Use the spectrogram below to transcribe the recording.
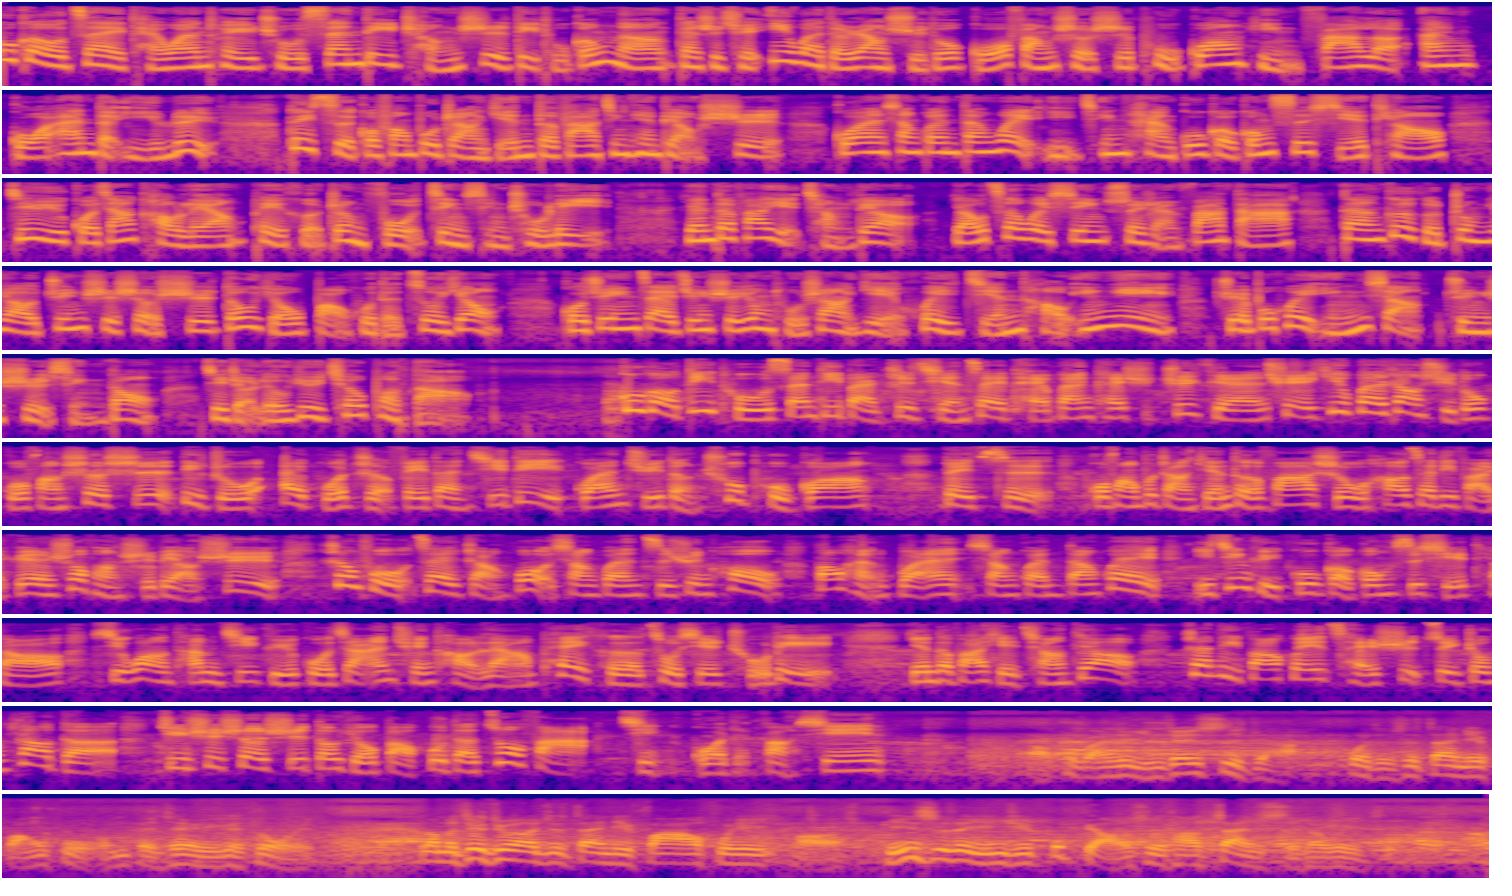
Google 在台湾推出 3D 城市地图功能，但是却意外的让许多国防设施曝光，引发了安国安的疑虑。对此，国防部长严德发今天表示，国安相关单位已经和 Google 公司协调，基于国家考量，配合政府进行处理。严德发也强调。遥测卫星虽然发达，但各个重要军事设施都有保护的作用。国军在军事用途上也会检讨应应，绝不会影响军事行动。记者刘玉秋报道。Google 地图 3D 版之前在台湾开始支援，却意外让许多国防设施，例如爱国者飞弹基地、国安局等处曝光。对此，国防部长严德发十五号在立法院受访时表示，政府在掌握相关资讯后，包含国安相关单位已经与 Google 公司协调，希望他们基于国家安全考量配合做些处理。严德发也强调，战力发挥才是最重要的，军事设施都有保护的做法。请国人放心。啊，不管是隐身视假或者是战力防护，我们本身有一个作为。那么最重要就是战力发挥啊，平时的营区不表示它暂时的位置，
